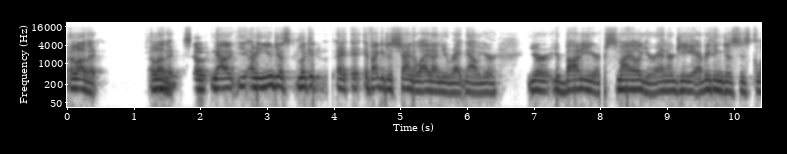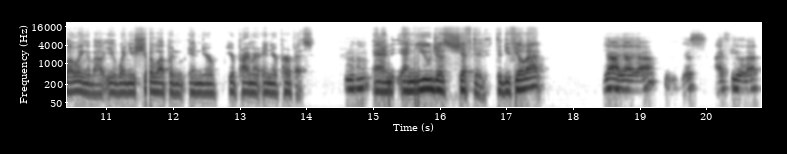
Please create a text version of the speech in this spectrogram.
I love it. I love mm-hmm. it. So now, you, I mean, you just look at if I could just shine a light on you right now, your your your body, your smile, your energy, everything just is glowing about you when you show up in in your your primary in your purpose. Mm-hmm. And and you just shifted. Did you feel that? Yeah, yeah, yeah. Yes, I feel that.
